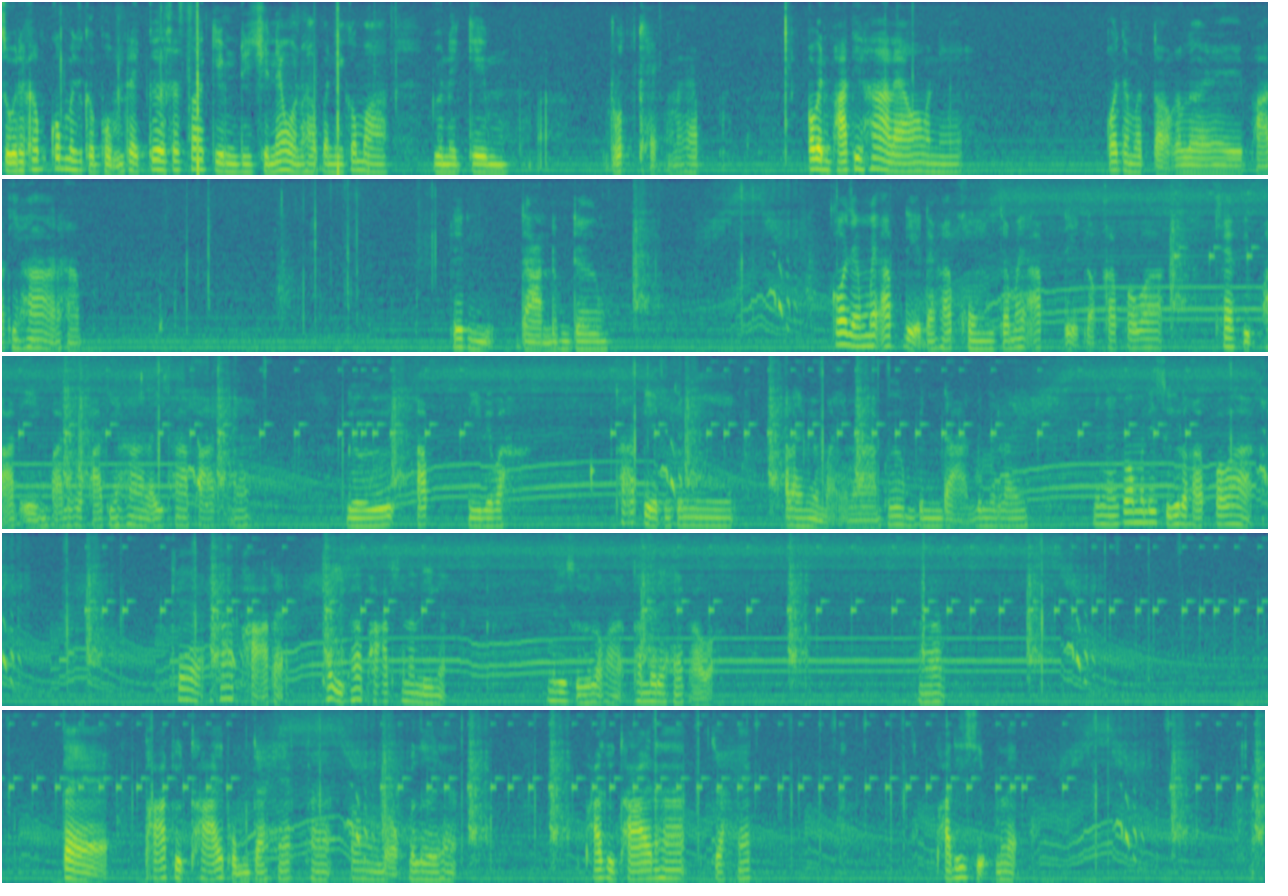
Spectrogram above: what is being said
สวัสดีครับก็มาอยู่กับผมไทเกอร์ซัสซ่าเกมดีชแนลนะครับ วันนี้ก็มาอยู่ในเกมรถแข่งนะครับ ก็เป็นพาร์ทที่ห้าแล้ววันนี้ ก็จะมาต่อกันเลยในพาร์ทที่ห้านะครับเล่นด่านเดิมๆก็ยังไม่อัปเดตนะครับ คงจะไม่อัปเดตหรอกครับ เพราะว่าแค่สิบพาร์ทเองพาร์ทนี้ก็พาร์ทที่ห้าแล้วอีกห้าพาร์ทนะหรืออั พดีเลยวะถ้าอัปเดตมันจะมีอะไรใหม่ๆมา เพิ่มเป็นด่านเป็นอะไร ยังไงก็ไม่ได้ซื้อหรอกครับ เพราะว่า แค่ห้าพาร์ทอะแค่อีกห้าพาร์ทแค่นั้นเองอะไม่ได้ซื้อหรอกอะถ้าไม่ได้แฮกเอาอะนะครับแต่พาร์ทสุดท้ายผมจะแฮกฮะต้องบอกไปเลยฮะพาร์ทสุดท้ายนะฮะจะแฮการ์ทที่สิบนั่นแหละ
